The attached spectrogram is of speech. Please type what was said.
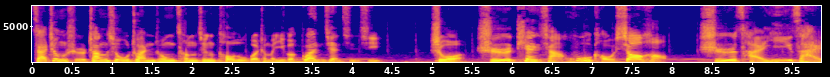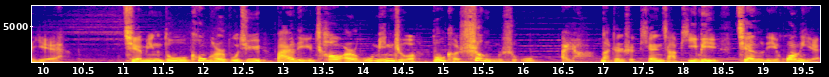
在正史《张绣传》中曾经透露过这么一个关键信息，说时天下户口消耗，食财一在也。且名都空而不居，百里超而无民者，不可胜数。哎呀，那真是天下疲弊，千里荒野，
